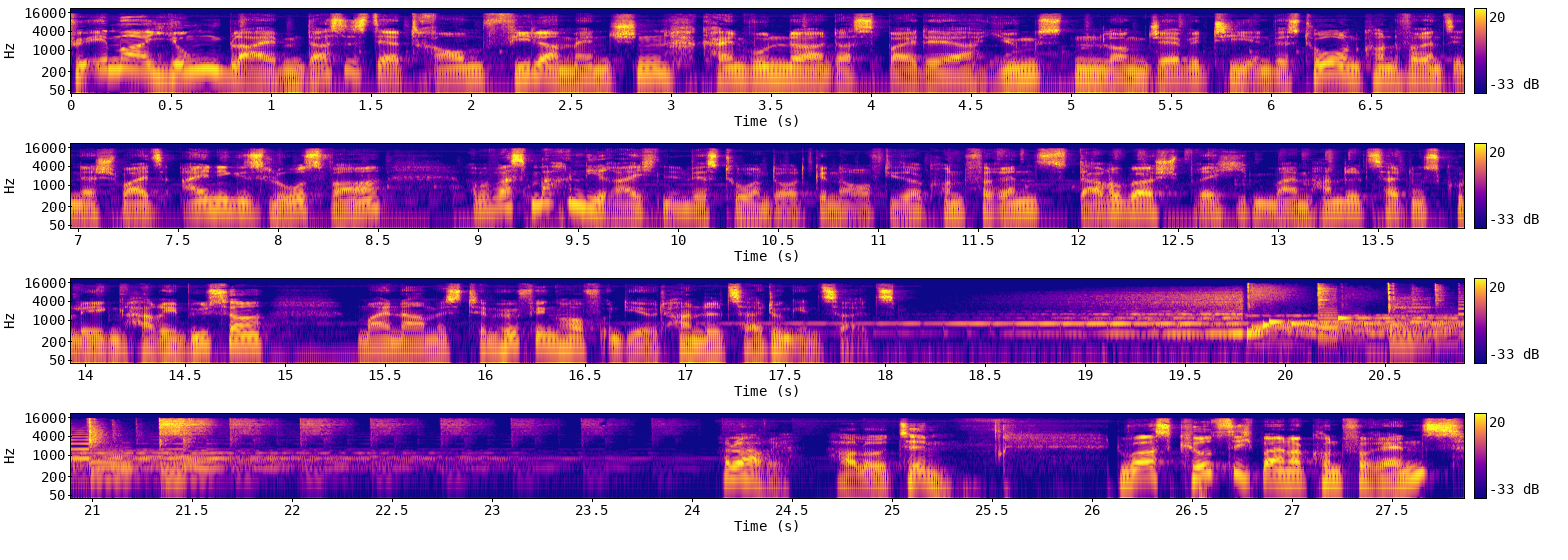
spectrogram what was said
Für immer jung bleiben, das ist der Traum vieler Menschen. Kein Wunder, dass bei der jüngsten Longevity Investorenkonferenz in der Schweiz einiges los war. Aber was machen die reichen Investoren dort genau auf dieser Konferenz? Darüber spreche ich mit meinem Handelszeitungskollegen Harry Büßer. Mein Name ist Tim Höfinghoff und ihr hört Handelszeitung Insights. Hallo Harry. Hallo Tim. Du warst kürzlich bei einer Konferenz,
